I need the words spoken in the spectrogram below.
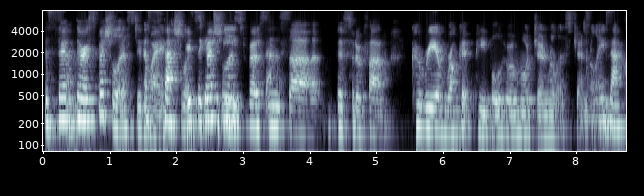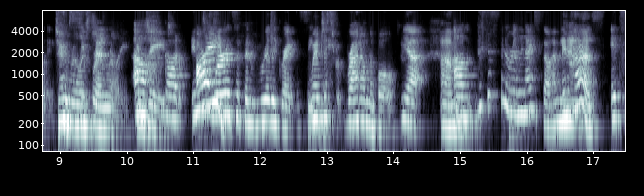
They're, specific. they're a specialist in a, A way. specialist. It's They get be- specialist versus exactly. uh, the sort of um, career rocket people who are more generalist generally. Exactly. So Generalist super- generally. Oh Indeed. God, our words have been really great this evening. We're just right on the ball. yeah. Um, Um, this has been really nice though. I mean, it has It's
